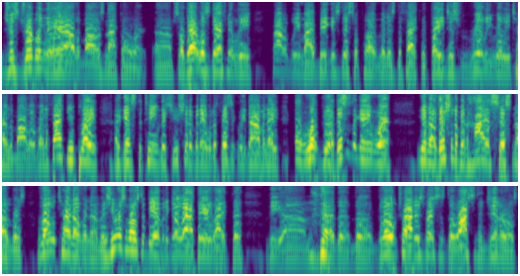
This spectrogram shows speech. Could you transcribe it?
just dribbling the air out of the ball is not going to work. Um, so that was definitely probably my biggest disappointment is the fact that they just really, really turned the ball over. And the fact you played against the team that you should have been able to physically dominate and look good. This is a game where, you know, there should have been high assist numbers, low turnover numbers. You were supposed to be able to go out there like the the um the the Globetrotters versus the Washington Generals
